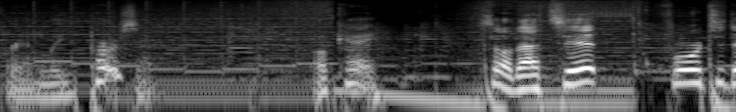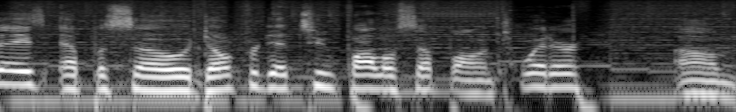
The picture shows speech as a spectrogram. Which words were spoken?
friendly person. Okay, so that's it for today's episode. Don't forget to follow us up on Twitter. Um,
